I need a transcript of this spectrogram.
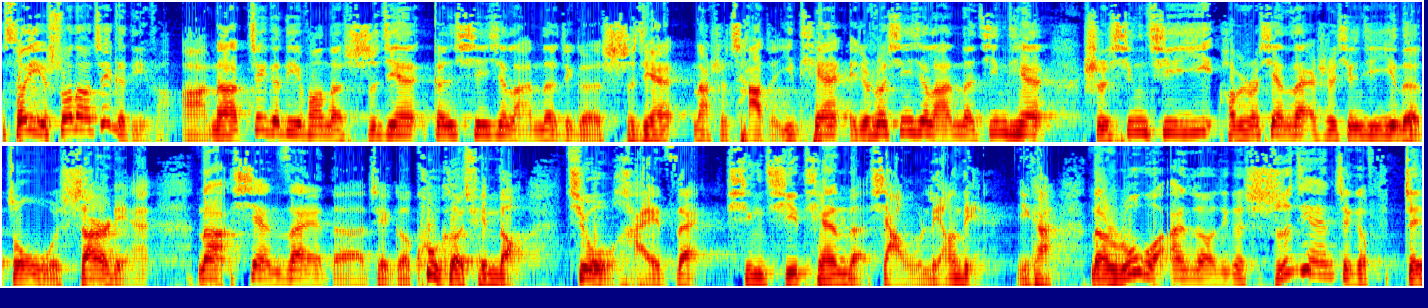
所以说到这个地方啊，那那这个地方的时间跟新西兰的这个时间那是差着一天，也就是说，新西兰的今天是星期一，好比说现在是星期一的中午十二点，那现在的这个库克群岛就还在星期天的下午两点。你看，那如果按照这个时间这个这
